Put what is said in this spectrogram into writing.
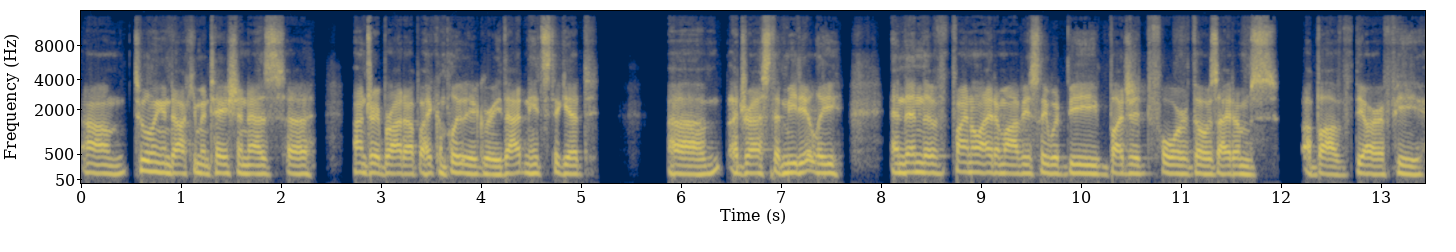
um, tooling and documentation, as uh, Andre brought up, I completely agree. That needs to get um, addressed immediately. And then the final item obviously would be budget for those items above the RFP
